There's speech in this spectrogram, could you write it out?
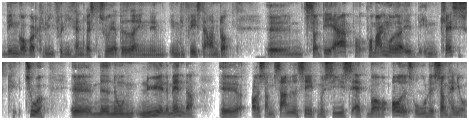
Vingegaard godt kan lide, fordi han restituerer bedre end, end, end de fleste andre. Øh, så det er på, på mange måder et, en klassisk tur øh, med nogle nye elementer, øh, og som samlet set må siges, at hvor årets rute, som han jo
